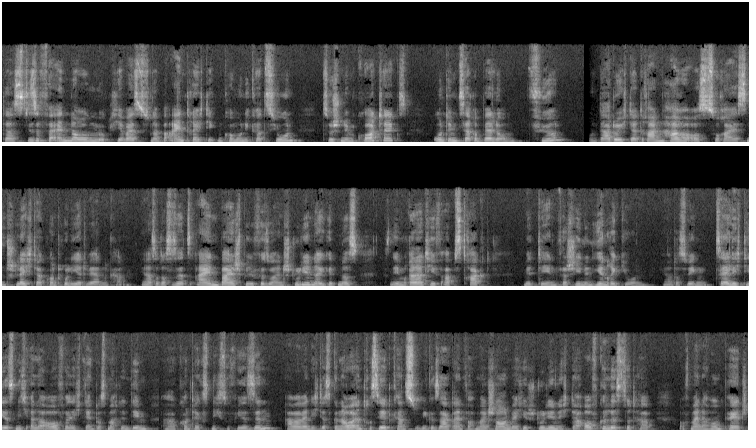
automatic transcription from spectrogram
dass diese Veränderungen möglicherweise zu einer beeinträchtigten Kommunikation zwischen dem Kortex und dem Cerebellum führen und dadurch der Drang, Haare auszureißen, schlechter kontrolliert werden kann. Ja, also das ist jetzt ein Beispiel für so ein Studienergebnis. Ist eben relativ abstrakt mit den verschiedenen Hirnregionen. Ja, deswegen zähle ich die jetzt nicht alle auf, weil ich denke, das macht in dem äh, Kontext nicht so viel Sinn. Aber wenn dich das genauer interessiert, kannst du, wie gesagt, einfach mal schauen, welche Studien ich da aufgelistet habe auf meiner Homepage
